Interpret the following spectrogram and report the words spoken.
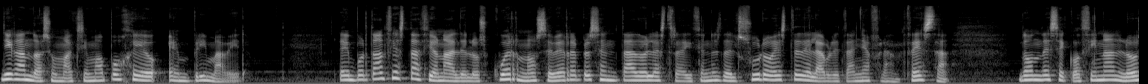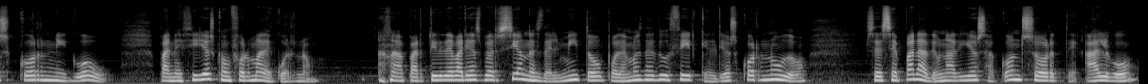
llegando a su máximo apogeo en primavera. La importancia estacional de los cuernos se ve representado en las tradiciones del suroeste de la Bretaña francesa, donde se cocinan los cornigou, panecillos con forma de cuerno. A partir de varias versiones del mito, podemos deducir que el dios cornudo se separa de una diosa consorte, algo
